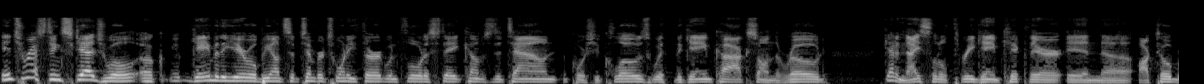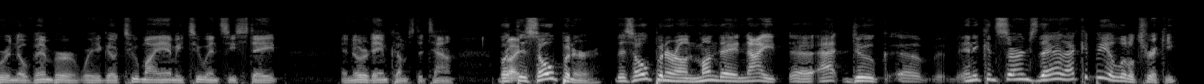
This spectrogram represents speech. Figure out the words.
Interesting schedule. Uh, game of the year will be on September 23rd when Florida State comes to town. Of course, you close with the Gamecocks on the road. Got a nice little three game kick there in uh, October and November where you go to Miami, to NC State, and Notre Dame comes to town. But right. this opener, this opener on Monday night uh, at Duke, uh, any concerns there? That could be a little tricky.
